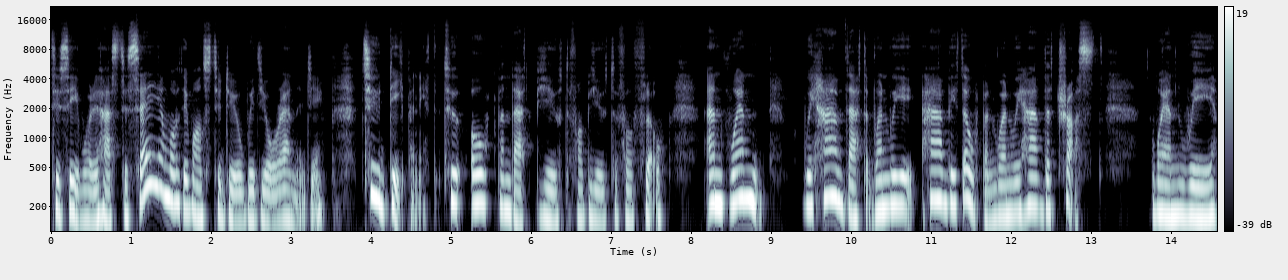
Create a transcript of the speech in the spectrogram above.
to see what it has to say and what it wants to do with your energy, to deepen it, to open that beautiful, beautiful flow. And when we have that, when we have it open, when we have the trust, when we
